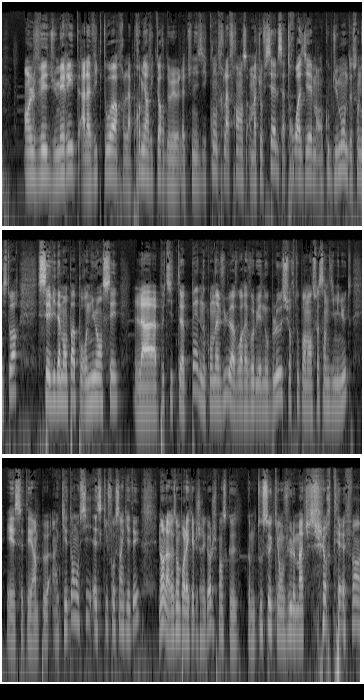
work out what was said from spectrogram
enlever du mérite à la victoire, la première victoire de la Tunisie contre la France en match officiel, sa troisième en Coupe du Monde de son histoire. C'est évidemment pas pour nuancer la petite peine qu'on a vu avoir évolué nos bleus, surtout pendant 70 minutes, et c'était un peu inquiétant aussi. Est-ce qu'il faut s'inquiéter? Non, la raison pour laquelle je rigole, je pense que comme tous ceux qui ont vu le match sur TF1 oh,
